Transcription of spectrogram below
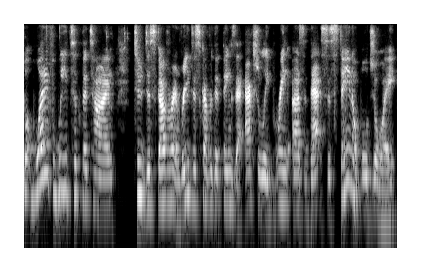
But what if we took the time to discover and rediscover the things that actually bring us that sustainable joy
